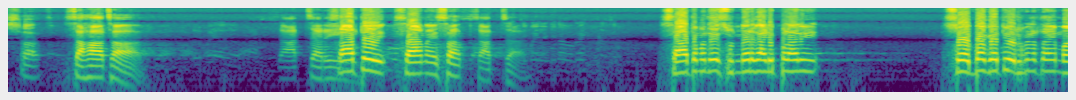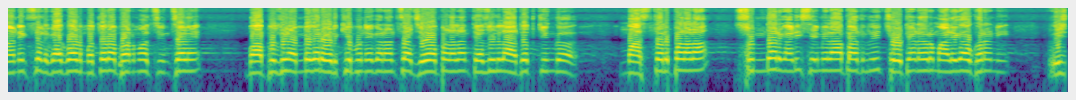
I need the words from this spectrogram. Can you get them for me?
सात. सहाचा. सातचा रे. सात आहे. सहा नाही सात. सातचा. सात मध्ये सुंदर गाडी पळाली. सौभाग्यवती उर्मिळताई माणिक सेठ गायकवाड मथुरा फार्महाऊस चिंचळे. बापूजी आंबेकर वडकी पुणेकरांचा जेव्हा पळाला त्या जोडीला आदत किंग मास्तर पळाला. सुंदर गाडी सेमीला पात गेली छोट्या डायवर माळेगावकरांनी विजय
